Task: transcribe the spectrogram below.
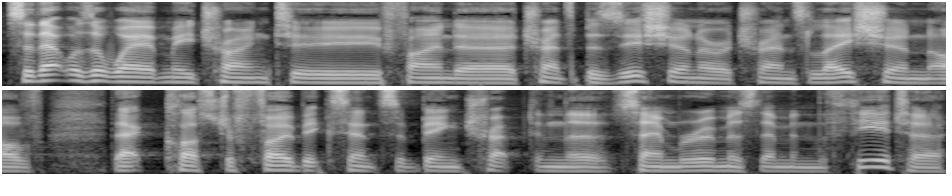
So that was a way of me trying to find a transposition or a translation of that claustrophobic sense of being trapped in the same room as them in the theater.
